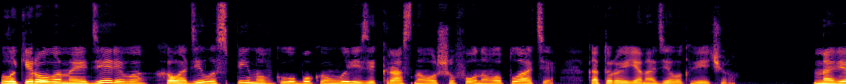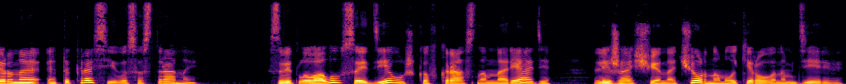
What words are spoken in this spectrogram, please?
Лакированное дерево холодило спину в глубоком вырезе красного шифонового платья, которое я надела к вечеру. Наверное, это красиво со стороны. Светловолосая девушка в красном наряде, лежащая на черном лакированном дереве.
